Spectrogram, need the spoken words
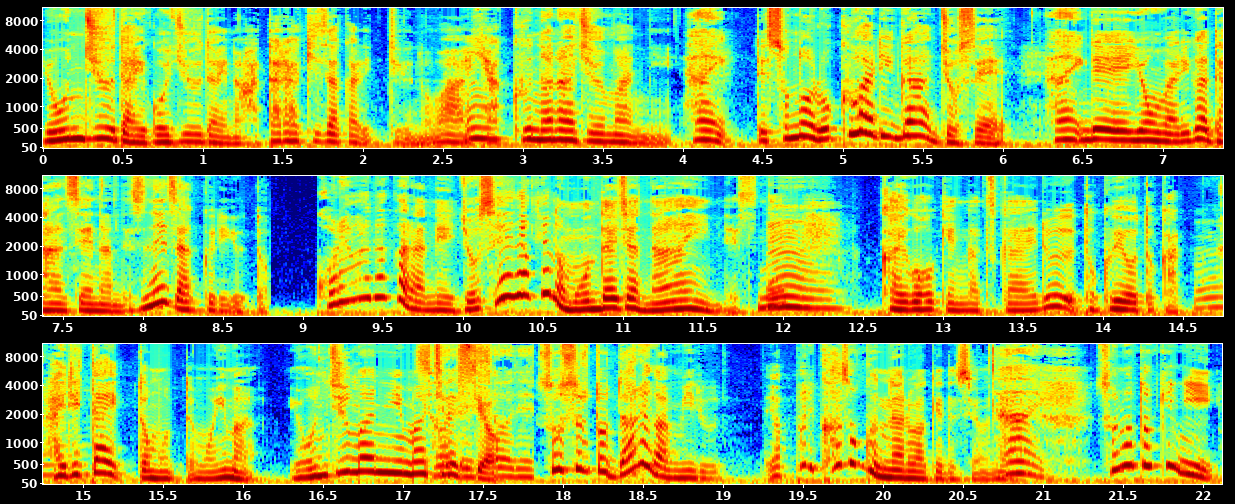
40代、50代の働き盛りっていうのは170万人。はい。で、その6割が女性。はい。で、4割が男性なんですね、ざっくり言うと。これはだからね、女性だけの問題じゃないんですね。うん介護保険が使える特養とかうん入りたいと思っても今40万人待ちですよ。そうすそうすると誰が見る？やっぱり家族になるわけですよね。はい。その時に、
